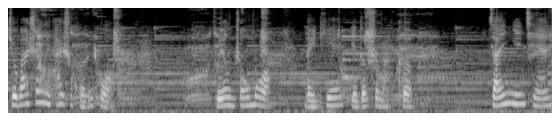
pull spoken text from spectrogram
酒吧生意开始红火，不用周末，每天也都是满客。早一年前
